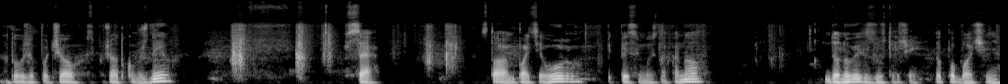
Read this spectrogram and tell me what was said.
хто вже почав з початком жнив. Все. Ставимо пальці вгору, підписуємось на канал. До нових зустрічей. До побачення.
